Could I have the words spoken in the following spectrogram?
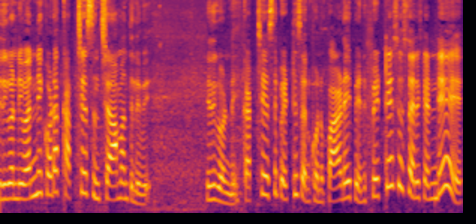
ఇదిగోండి ఇవన్నీ కూడా కట్ చేసిన చామంతులు ఇవి. ఇదిగోండి కట్ చేసి పెట్టేసాను కొన్ని పాడైపోయింది. పెట్టేసేసరికి అండి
